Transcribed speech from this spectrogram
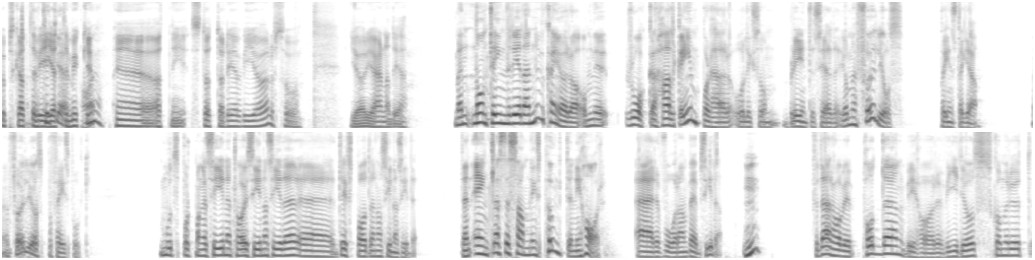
Uppskattar vi jättemycket Ja, eh, att ni stöttar det vi gör, så gör gärna det. Men någonting ni redan nu kan göra om ni råkar halka in på det här och liksom blir intresserade. Ja, men följ oss på Instagram. Men Följ oss på Facebook. Motorsportmagasinet har ju sina sidor, eh, Driftpodden har sina sidor. Den enklaste samlingspunkten ni har är våran webbsida. Mm. För där har vi podden, vi har videos som kommer ut,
